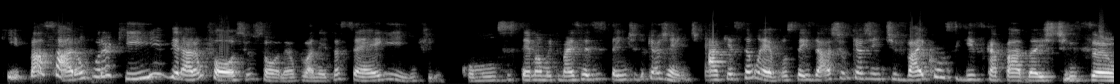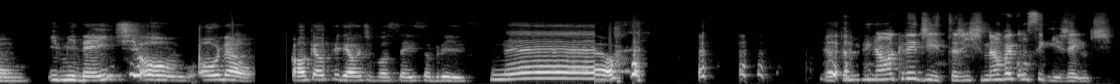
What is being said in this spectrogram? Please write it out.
que passaram por aqui e viraram fósseis só, né? O planeta segue, enfim, como um sistema muito mais resistente do que a gente. A questão é, vocês acham que a gente vai conseguir escapar da extinção iminente ou, ou não? Qual é a opinião de vocês sobre isso? Não! Eu também não acredito. A gente não vai conseguir, gente.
